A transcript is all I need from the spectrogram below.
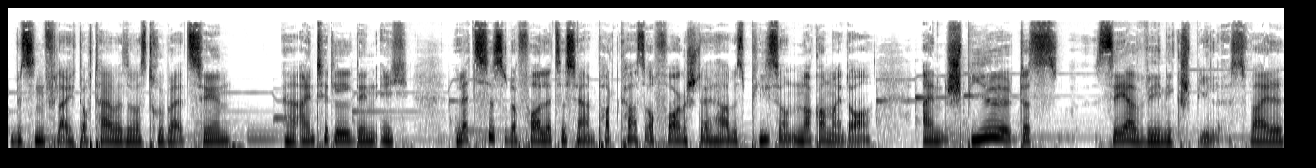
ein bisschen vielleicht auch teilweise was drüber erzählen. Äh, ein Titel, den ich letztes oder vorletztes Jahr im Podcast auch vorgestellt habe, ist Please Don't Knock on My Door. Ein Spiel, das sehr wenig Spiel ist, weil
